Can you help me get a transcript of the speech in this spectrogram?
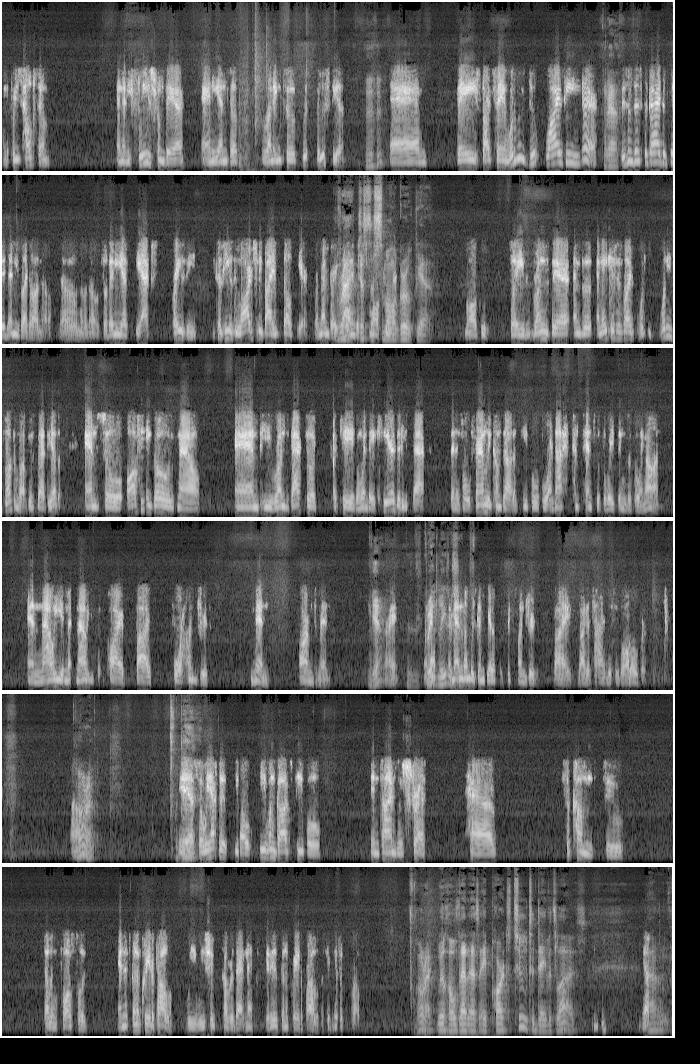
And the priest helps him. and then he flees from there, and he ends up running to Philistia. Mm-hmm. And they start saying, "What do we do? Why is he here? Yeah. Isn't this the guy that did?" And he's like, "Oh no, no, no, no." So then he has, he acts crazy because he is largely by himself here. Remember, right? Just a small, a small group. group, yeah. Small group. So he runs there, and the and Achish is like, "What? Are you, what are you talking about? This, that, the other." And so off he goes now, and he runs back to a, a cave. And when they hear that he's back, then his whole family comes out, and people who are not content with the way things are going on. And now he now he's acquired five, four hundred men, armed men. Yeah, right. Great and that, leadership. And that number is going to get up to six hundred by by the time this is all over. Um, all right. Okay. Yeah, so we have to, you know, even God's people in times of stress have succumbed to telling falsehood, and it's going to create a problem. We we should cover that next. It is going to create a problem, a significant problem. All right, we'll hold that as a part two to David's lies. Mm-hmm. Yep. Um,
